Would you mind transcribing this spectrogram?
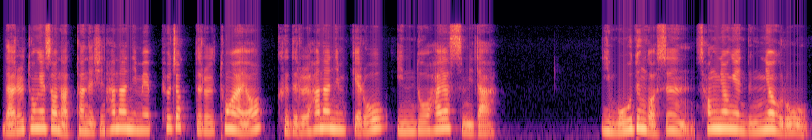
나를 통해서 나타내신 하나님의 표적들을 통하여 그들을 하나님께로 인도하였습니다. 이 모든 것은 성령의 능력으로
